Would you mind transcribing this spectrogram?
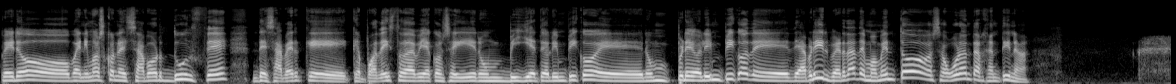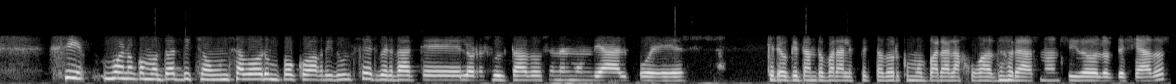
pero venimos con el sabor dulce de saber que, que podéis todavía conseguir un billete olímpico en un preolímpico de, de abril, ¿verdad? De momento, seguro ante Argentina. Sí, bueno, como tú has dicho, un sabor un poco agridulce. Es verdad que los resultados en el Mundial, pues creo que tanto para el espectador como para las jugadoras no han sido los deseados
